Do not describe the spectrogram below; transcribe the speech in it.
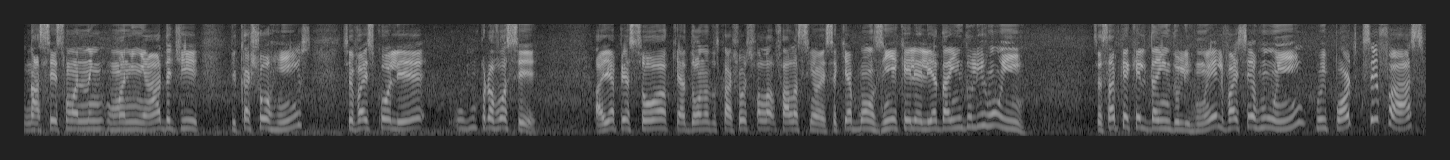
nascesse uma, uma ninhada de, de cachorrinhos, você vai escolher um para você. Aí a pessoa que é dona dos cachorros fala, fala assim, ó, esse aqui é bonzinho, aquele ali é da índole ruim. Você sabe que aquele da índole ruim, ele vai ser ruim, não importa o que você faça.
